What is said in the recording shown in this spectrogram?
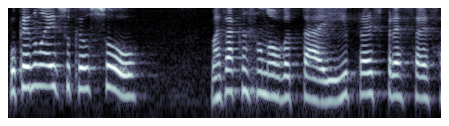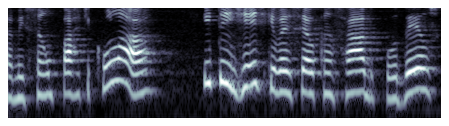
porque não é isso que eu sou. Mas a canção nova está aí para expressar essa missão particular. E tem gente que vai ser alcançado por Deus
